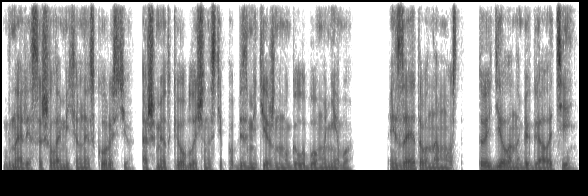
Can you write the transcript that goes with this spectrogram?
гнали с ошеломительной скоростью ошметки облачности по безмятежному голубому небу. Из-за этого на мост то и дело набегала тень.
